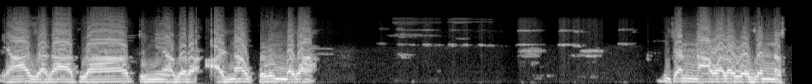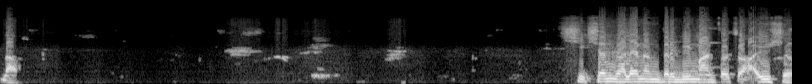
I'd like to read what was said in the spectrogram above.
या जगातला तुम्ही अगर आडनाव करून बघा तुमच्या नावाला वजन नसणार. शिक्षण झाल्यानंतर बी माणसाचं आयुष्य.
